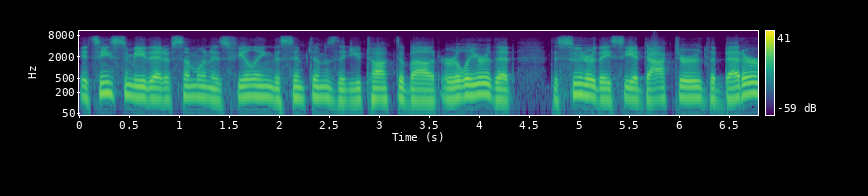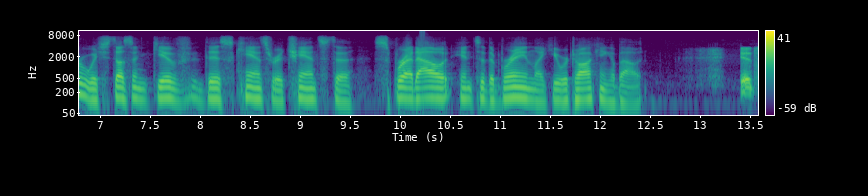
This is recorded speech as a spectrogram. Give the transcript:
it seems to me that if someone is feeling the symptoms that you talked about earlier, that the sooner they see a doctor, the better, which doesn't give this cancer a chance to spread out into the brain like you were talking about. It's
